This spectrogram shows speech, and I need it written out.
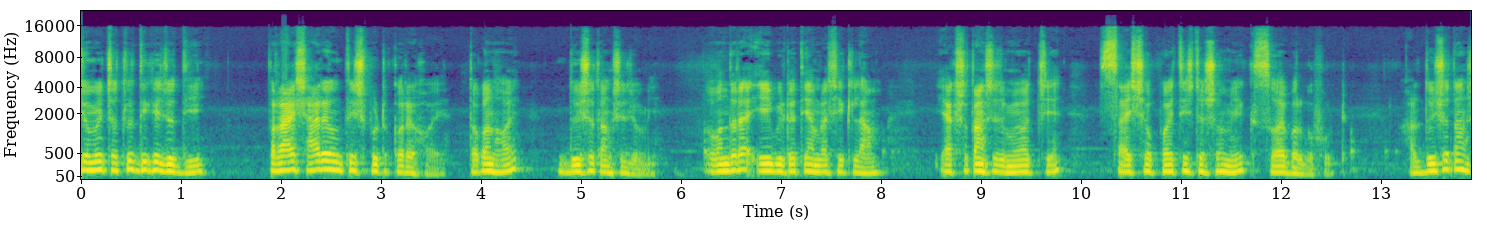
জমির চতুর্দিকে যদি প্রায় সাড়ে উনত্রিশ ফুট করে হয়, তখন হয় দুই শতাংশ জমি। তো বন্ধুরা, এই ভিডিওতে আমরা শিখলাম এক শতাংশ জমি হচ্ছে চারশো পঁয়ত্রিশ দশমিক ছয় বর্গ ফুট, আর দুই শতাংশ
